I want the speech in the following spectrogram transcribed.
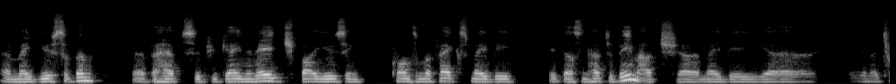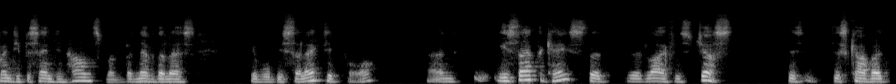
and made use of them. Uh, perhaps if you gain an edge by using quantum effects, maybe it doesn't have to be much, uh, maybe uh, you know 20% enhancement, but nevertheless it will be selected for. And is that the case that, that life has just dis- discovered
